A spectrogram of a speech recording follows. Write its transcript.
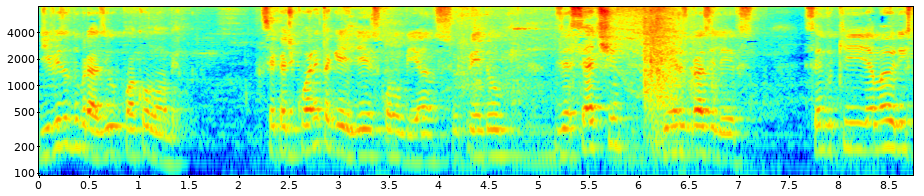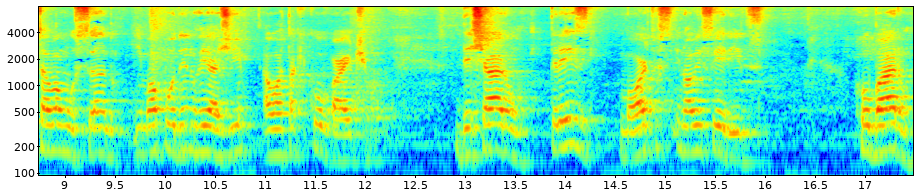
divisa do Brasil com a Colômbia. Cerca de 40 guerrilheiros colombianos surpreendeu 17 guerreiros brasileiros, sendo que a maioria estava almoçando e mal podendo reagir ao ataque covarde. Deixaram três mortos e nove feridos. Roubaram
